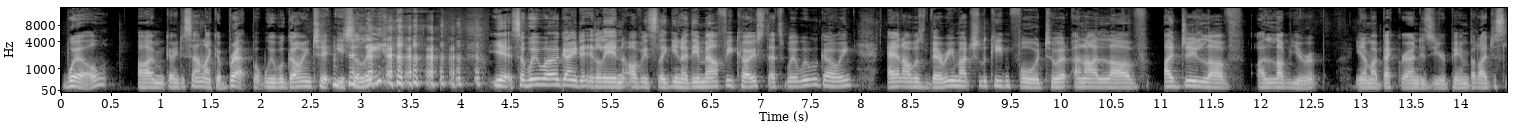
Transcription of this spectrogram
Well, I'm going to sound like a brat, but we were going to Italy. yeah, so we were going to Italy, and obviously, you know, the Amalfi Coast, that's where we were going. And I was very much looking forward to it. And I love, I do love, I love Europe. You know, my background is European, but I just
